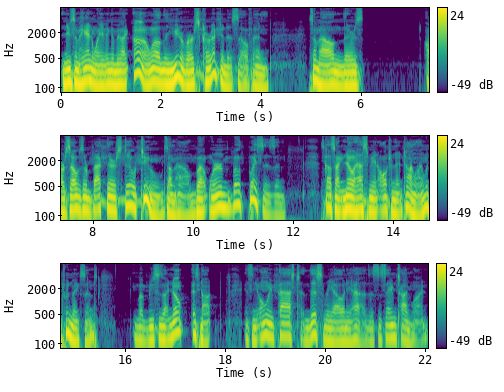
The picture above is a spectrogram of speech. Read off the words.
do some hand waving and be like, oh, well, the universe corrected itself, and somehow there's ourselves are back there still too somehow, but we're in both places. And Scott's like, no, it has to be an alternate timeline, which would make sense. But Beast is like, no, it's not. It's the only past this reality has. It's the same timeline.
